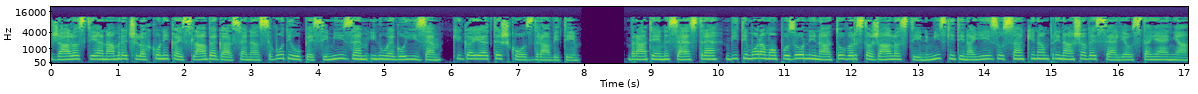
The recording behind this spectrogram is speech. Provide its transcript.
Žalost je namreč lahko nekaj slabega, saj nas vodi v pesimizem in v egoizem, ki ga je težko zdraviti. Bratje in sestre, biti moramo pozorni na to vrsto žalosti in misliti na Jezusa, ki nam prinaša veselje vstajenja.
